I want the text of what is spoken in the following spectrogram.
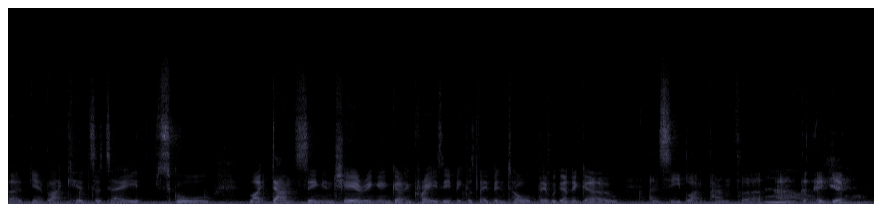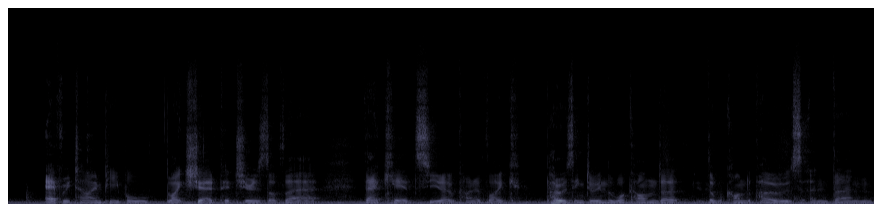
uh, you know black kids at a school like dancing and cheering and going crazy because they'd been told they were going to go and see Black Panther. Oh, and uh, yeah, every time people like shared pictures of their their kids, you know, kind of like posing doing the Wakanda the Wakanda pose, and then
